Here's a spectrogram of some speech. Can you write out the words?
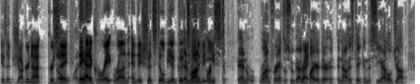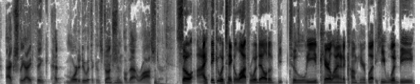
is a juggernaut per se. I- they had a great run, and they should still be a good And team Ron in the Fra- East. And Ron Francis, who got Right. fired there and now has taken the Seattle job, actually I think had more to do with the construction Mm-hmm. of that roster. So I think it would take a lot for Waddell to be, to leave Carolina to come here, but he would be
